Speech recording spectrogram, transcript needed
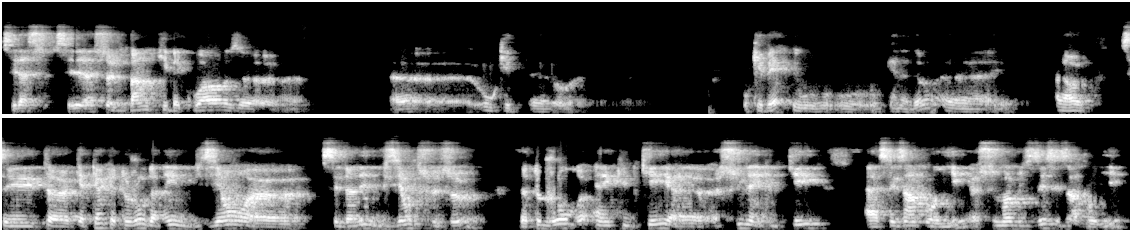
c'est la, la seule banque québécoise euh, euh, au, euh, au, Québec et au, Canada. Alors, c'est quelqu'un qui a toujours donné une vision, s'est donné une vision du futur, de toujours inculquer, euh, su l'inculquer à ses employés, a su mobiliser ses employés,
